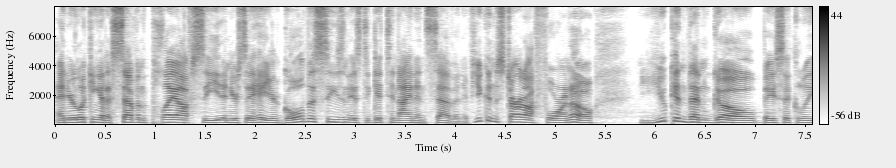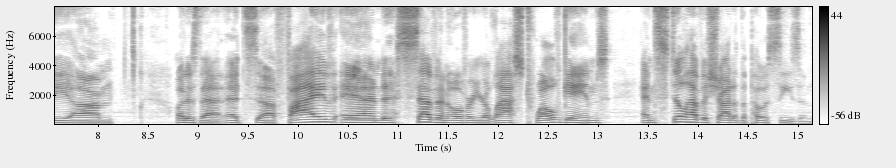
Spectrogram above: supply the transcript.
and you're looking at a seventh playoff seed and you're saying, hey, your goal this season is to get to nine and seven. If you can start off four and zero, oh, you can then go basically. Um, what is that? It's uh, five and seven over your last 12 games and still have a shot at the postseason.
